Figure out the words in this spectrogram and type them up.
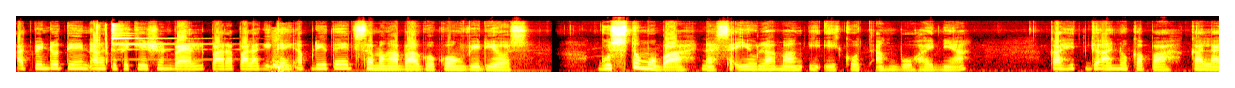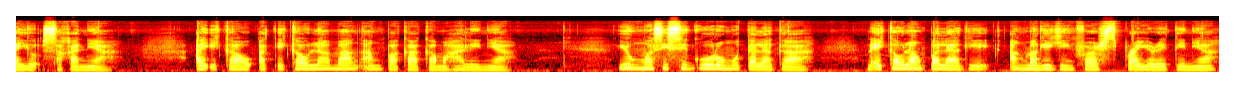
at pindutin ang notification bell para palagi kayong updated sa mga bago kong videos. Gusto mo ba na sa iyo lamang iikot ang buhay niya? Kahit gaano ka pa kalayo sa kanya ay ikaw at ikaw lamang ang pakakamahalin niya. Yung masisiguro mo talaga na ikaw lang palagi ang magiging first priority niya.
